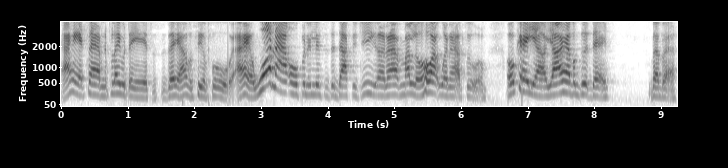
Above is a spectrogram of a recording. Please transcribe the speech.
I had time to play with their asses today. I was here for it. I had one eye open and listened to Dr. G, and I, my little heart went out to him. Okay, y'all. Y'all have a good day. Bye bye.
